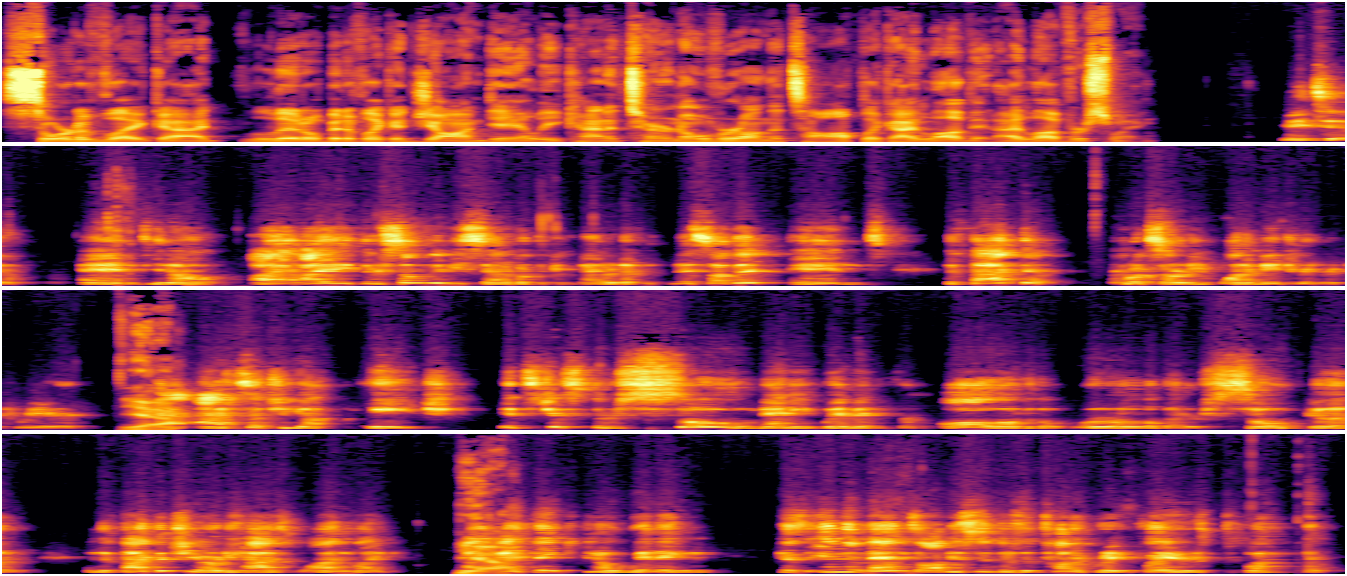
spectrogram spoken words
sort of like a little bit of like a John Daly kind of turnover on the top. Like I love it. I love her swing. Me too. And you know, I, I there's something to be said about the competitiveness of it, and the fact that Brooks already won a major in her career Yeah. at, at such a young age. It's just there's so many women from all over the world that are so good, and the fact that she already has one, like, Yeah. I, I think you know, winning because in the men's obviously there's a ton of great players, but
